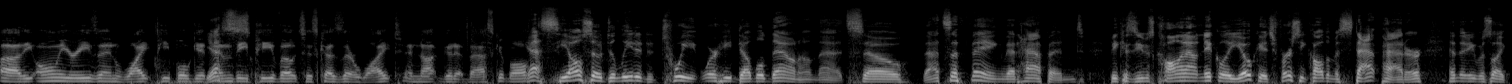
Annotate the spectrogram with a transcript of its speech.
uh, the only reason white people get Yes. MVP votes is because they're white and not good at basketball? Yes, he also deleted a tweet where he doubled down on that. So that's a thing that happened because he was calling out Nikola Jokic. First, he called him a stat patter, and then he was like,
